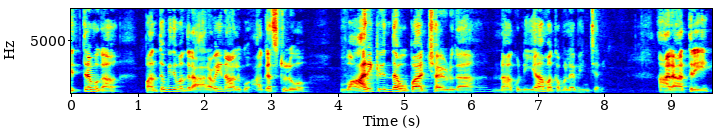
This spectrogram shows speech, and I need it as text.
చిత్రముగా పంతొమ్మిది వందల అరవై నాలుగు ఆగస్టులో వారి క్రింద ఉపాధ్యాయుడుగా నాకు నియామకము లభించను. ఆ రాత్రి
